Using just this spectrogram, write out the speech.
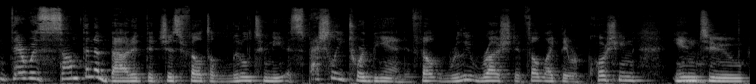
there was something about it that just felt a little too neat, especially toward the end. It felt really rushed. It felt like they were pushing mm-hmm. into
